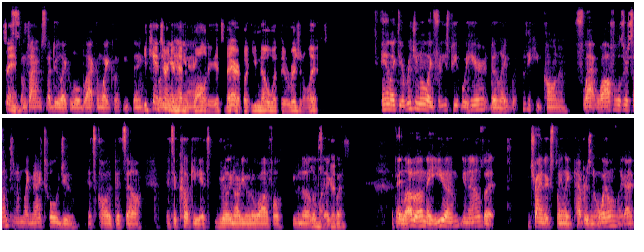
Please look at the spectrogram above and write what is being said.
Same. Sometimes I do like a little black and white cookie thing. You can't turn your head to quality. It's there, but you know what the original is. And like the original, like for these people here, they're like, what, what do they keep calling them? Flat waffles or something. I'm like, man, I told you it's called a pizzelle. It's a cookie. It's really not even a waffle, even though it Oh looks my like one. But they love them. They eat them, you know. But I'm trying to explain like peppers and oil. Like I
